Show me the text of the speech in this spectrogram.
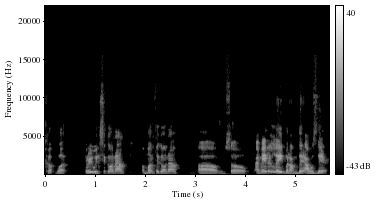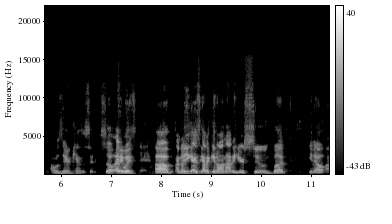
couple, what three weeks ago now? A month ago now. Um, so I made it late, but I'm there. I was there. I was there in Kansas City. So, anyways, um, I know you guys got to get on out of here soon, but you know, uh,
